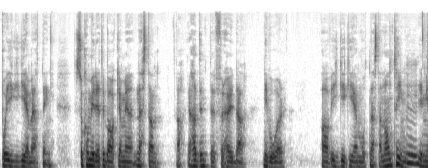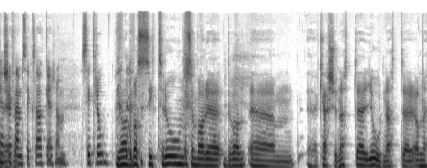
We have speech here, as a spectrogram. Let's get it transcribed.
på IgG-mätning så kom ju det tillbaka med nästan, ja, jag hade inte förhöjda nivåer av IgG mot nästan någonting i mina Mm, Kanske egna. fem, sex saker som citron. Ja, det var citron och sen var det, det var ehm, eh, cashewnötter, jordnötter.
